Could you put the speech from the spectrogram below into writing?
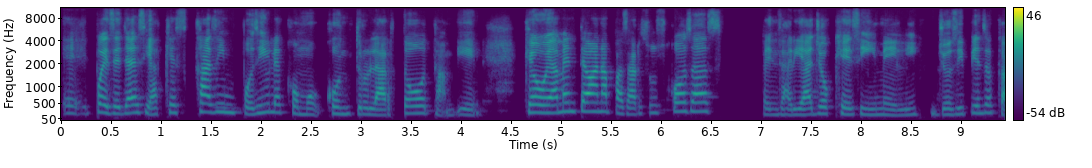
eh, pues ella decía que es casi imposible como controlar todo también, que obviamente van a pasar sus cosas, pensaría yo que sí, Meli, yo sí pienso que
